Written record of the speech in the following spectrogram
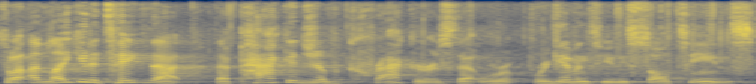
So I'd like you to take that, that package of crackers that were, were given to you, these saltines,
